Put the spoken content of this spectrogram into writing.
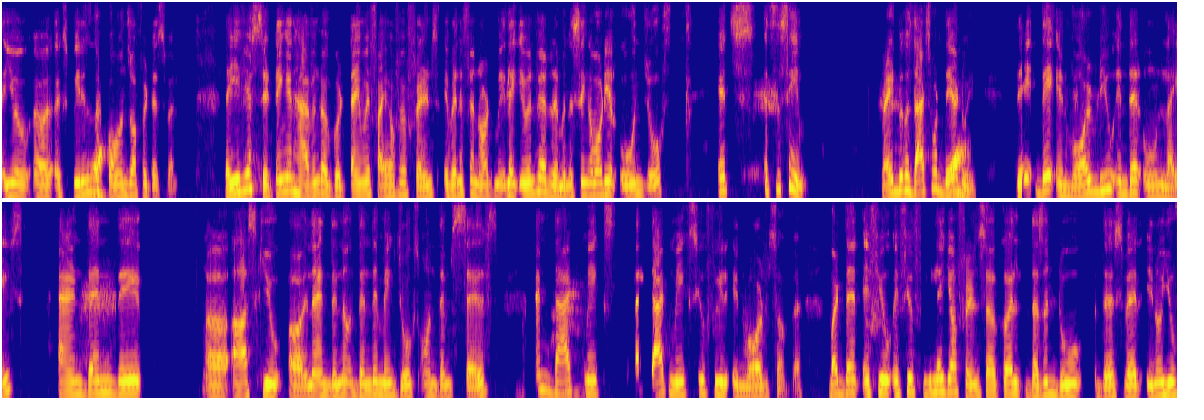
you uh, experience yeah. the cons of it as well like if you're sitting and having a good time with five of your friends even if you're not like even if you're reminiscing about your own jokes it's it's the same right? Because that's what they yeah. are doing. They they involved you in their own lives and then they uh, ask you uh, and then then, then they make jokes on themselves and that makes that makes you feel involved somewhere. But then if you if you feel like your friend circle doesn't do this where you know you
